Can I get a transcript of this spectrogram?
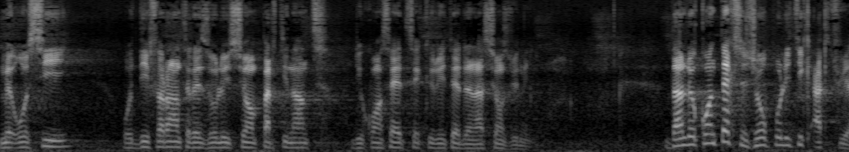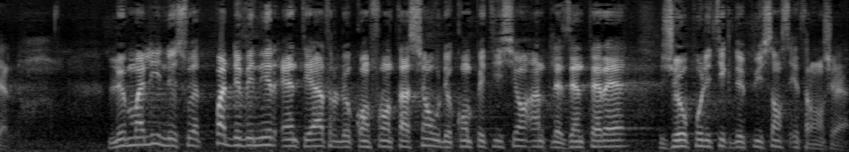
mais aussi aux différentes résolutions pertinentes du Conseil de sécurité des Nations Unies. Dans le contexte géopolitique actuel, le Mali ne souhaite pas devenir un théâtre de confrontation ou de compétition entre les intérêts géopolitiques de puissances étrangères.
